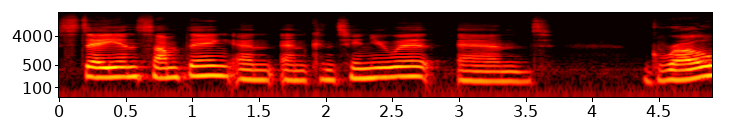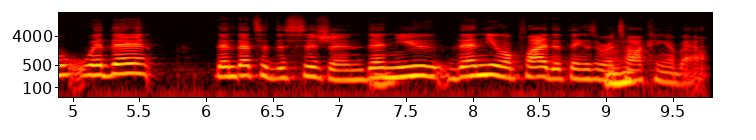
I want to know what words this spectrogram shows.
stay in something and and continue it and grow with it, then that's a decision. Then mm-hmm. you then you apply the things we're mm-hmm. talking about.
